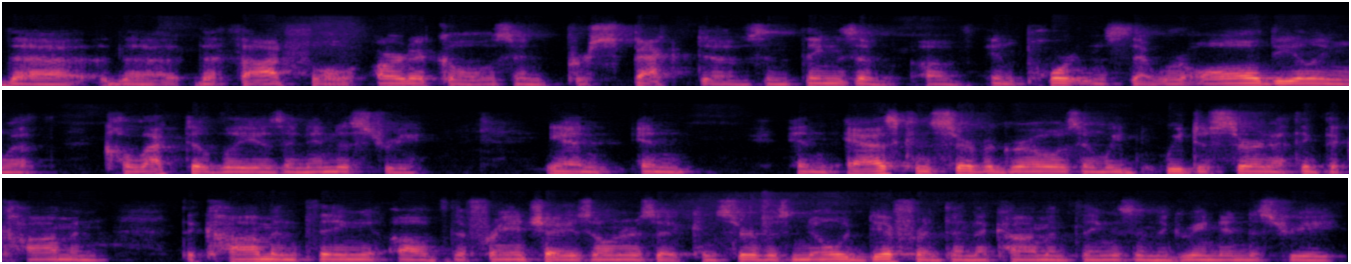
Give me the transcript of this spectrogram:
the the, the thoughtful articles and perspectives and things of, of importance that we're all dealing with collectively as an industry. And and and as Conserva grows and we we discern, I think the common the common thing of the franchise owners at Conserva is no different than the common things in the green industry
